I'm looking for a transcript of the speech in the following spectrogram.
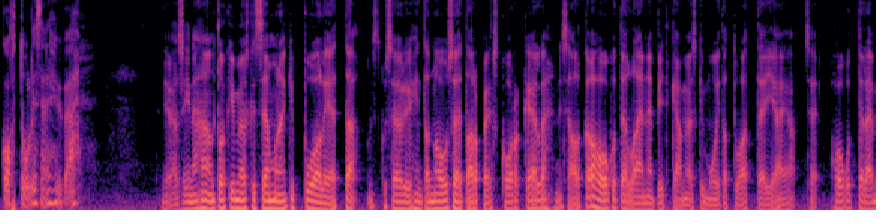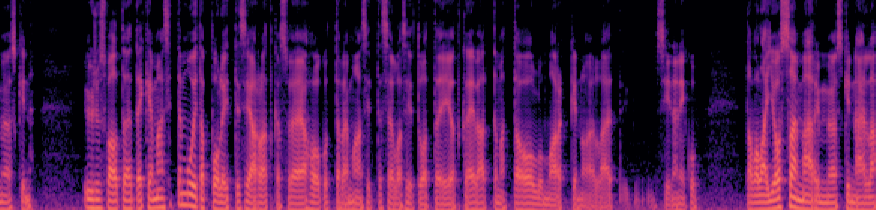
kohtuullisen hyvä. Ja siinähän on toki myöskin semmoinenkin puoli, että kun se öljyhinta nousee tarpeeksi korkealle, niin se alkaa houkutella ennen pitkään myöskin muita tuotteja ja se houkuttelee myöskin – Yhdysvaltoja tekemään sitten muita poliittisia ratkaisuja ja houkuttelemaan sitten sellaisia tuottajia, jotka ei välttämättä ole ollut markkinoilla. Et siinä niin kuin, tavallaan jossain määrin myöskin näillä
